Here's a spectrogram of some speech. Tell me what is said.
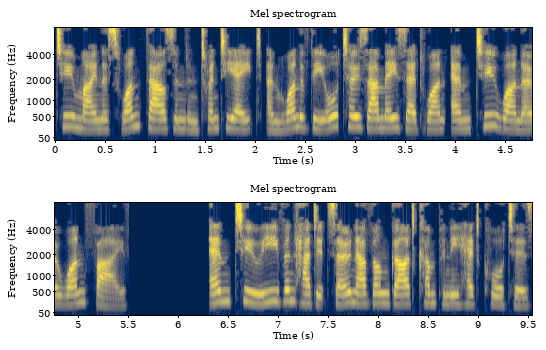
M2-1028 and one of the Autozam AZ1 M21015. M2 even had its own avant-garde company headquarters,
